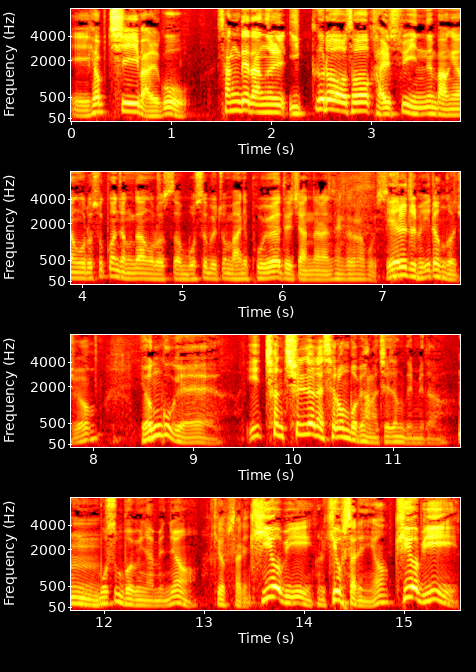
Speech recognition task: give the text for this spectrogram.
이 협치 말고 상대당을 이끌어서 갈 수 있는 방향으로 수권 정당으로서 모습을 좀 많이 보여야 되지 않나라는 생각을 하고 있어요. 예를 들면 이런 거죠. 영국에 2007년에 새로운 법이 하나 제정됩니다. 음. 무슨 법이냐면요. 기업살인. 기업이 기업살인이요. 기업이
